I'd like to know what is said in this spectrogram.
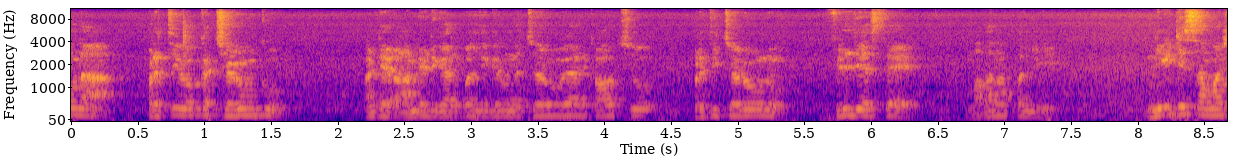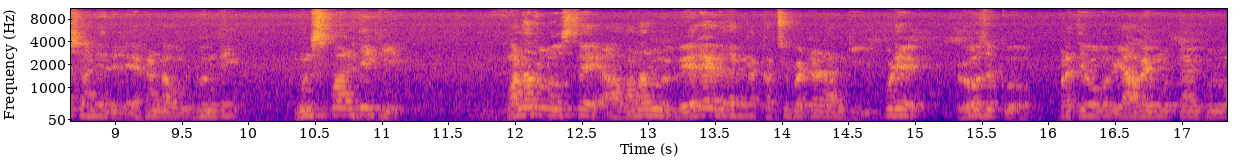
ఉన్న ప్రతి ఒక్క చెరువుకు అంటే రామిరెడ్డి గారిపల్లి దగ్గర ఉన్న చెరువు కానీ కావచ్చు ప్రతి చెరువును ఫిల్ చేస్తే మదనపల్లి నీటి సమస్య అనేది లేకుండా ఉంటుంది. మున్సిపాలిటీకి వనరులు వస్తే ఆ వనరులు వేరే విధంగా ఖర్చు పెట్టడానికి ఇప్పుడే రోజుకు ప్రతి ఒక్కరు యాభై మూడు ట్యాంకులు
